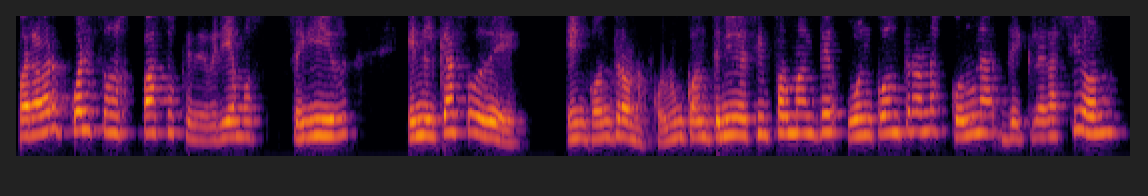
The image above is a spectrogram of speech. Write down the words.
para ver cuáles son los pasos que deberíamos seguir en el caso de encontrarnos con un contenido desinformante o encontrarnos con una declaración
